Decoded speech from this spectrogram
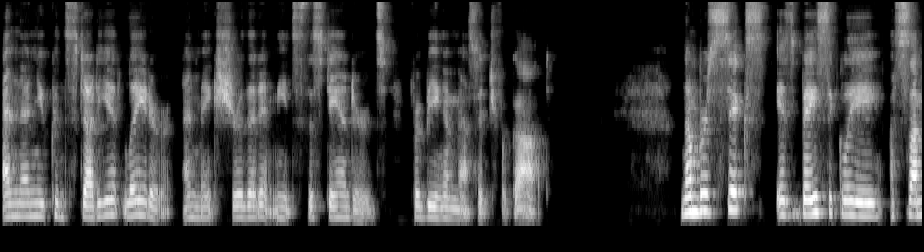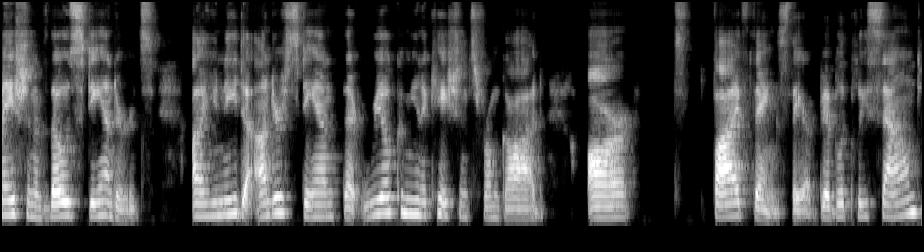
and then you can study it later and make sure that it meets the standards for being a message for God. Number six is basically a summation of those standards. Uh, you need to understand that real communications from God are five things they are biblically sound,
